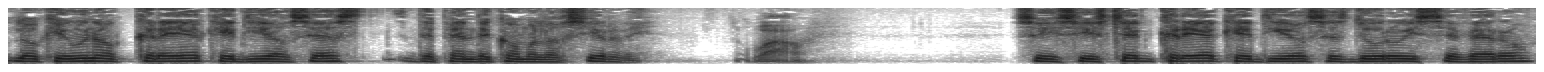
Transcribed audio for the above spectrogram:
Lo que uno crea que Dios es depende cómo lo sirve. Wow. Sí, si usted cree que Dios es duro y severo,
